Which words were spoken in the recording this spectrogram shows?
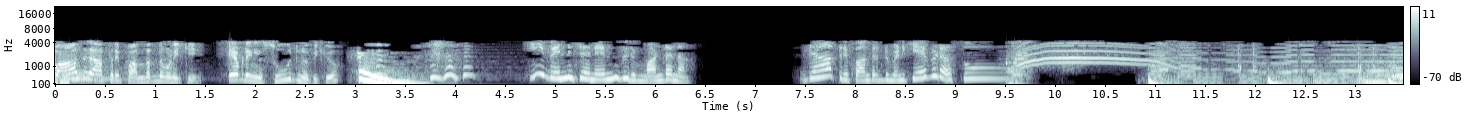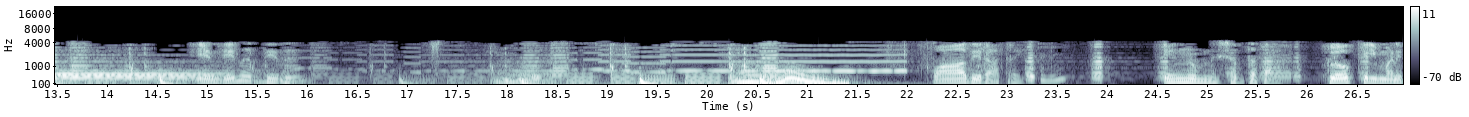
പാതിരാത്രി പന്ത്രണ്ട് മണിക്ക് എവിടെയെങ്കിലും സൂര്യൻ ഉദിക്കോ ഈ ബെന്നിച്ചൻ എന്തൊരു മണ്ടനാ. രാത്രി പന്ത്രണ്ട് മണിക്ക് എവിടെ സൂ? എന്തേ നിർത്തിയത്? പാതിരാത്രി എങ്ങും നിശബ്ദത. ക്ലോക്കിൽ മണി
